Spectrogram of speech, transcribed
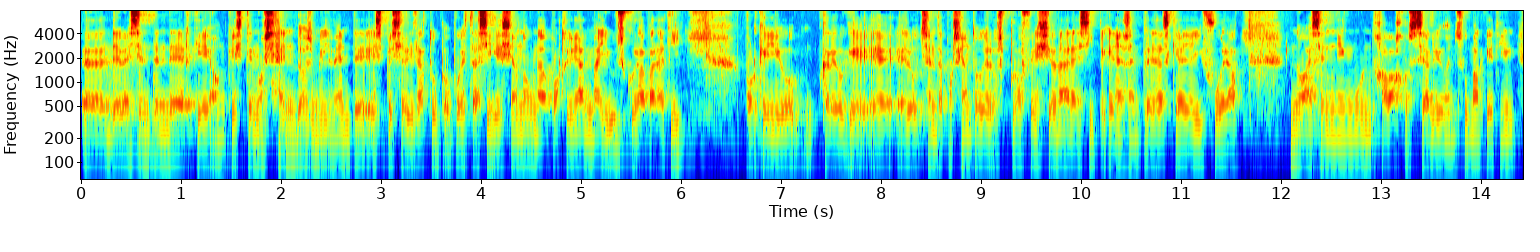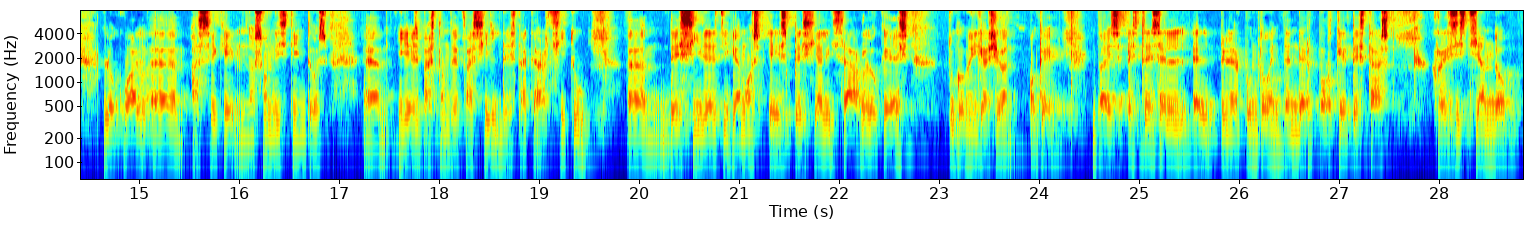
eh, debes entender que aunque estemos en 2020, especializar tu propuesta sigue siendo una oportunidad mayúscula para ti, porque yo creo que eh, el 80% de los profesionales y pequeñas empresas que hay ahí fuera no hacen ningún trabajo serio en su marketing, lo cual eh, hace que no son distintos eh, y es bastante fácil destacar si tú eh, decides, digamos, especializar lo que es tu comunicación. Ok, entonces este es el, el primer punto, entender por qué te estás resistiendo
